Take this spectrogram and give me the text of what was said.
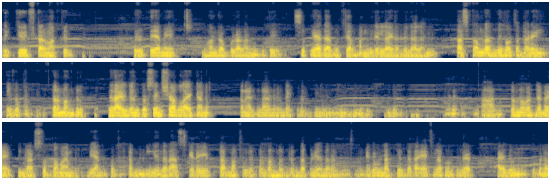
দ্বিতীয় ইফতার মাহফিল। শুরুতে আমি মহান রব্বুল আলমীর প্রতি শুক্রিয়া আদায় করছি, আলহামদুলিল্লাহ রবিল আলমী আজকে আমরা বৃহৎ আকারে ইফতার মাহফিল এর আয়োজন করছি, ইনশাআল্লাহ এখানে এখানে আর ধন্যবাদ জানাই জ্ঞান প্রতিষ্ঠান মিলিয়ে যারা আজকের এই ইফতার মাহফিলের যারা এবং যারা মাহফিলের আয়োজন করা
